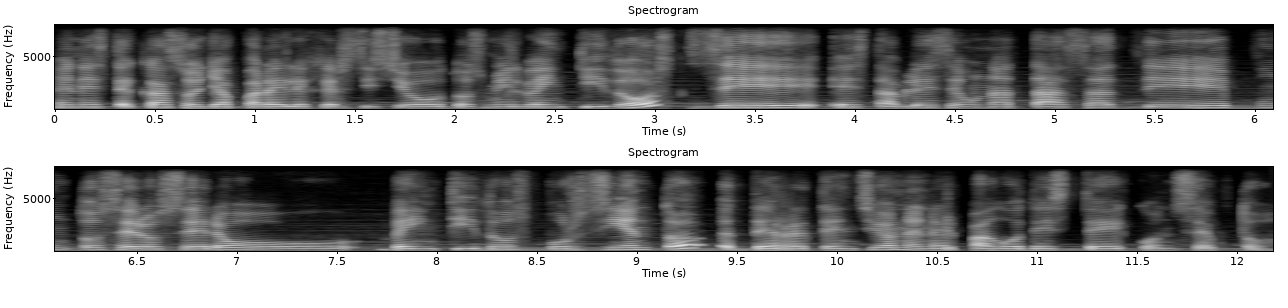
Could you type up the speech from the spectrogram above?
en este caso ya para el ejercicio 2022 se establece una tasa de 0.0022% de retención en el pago de este concepto,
